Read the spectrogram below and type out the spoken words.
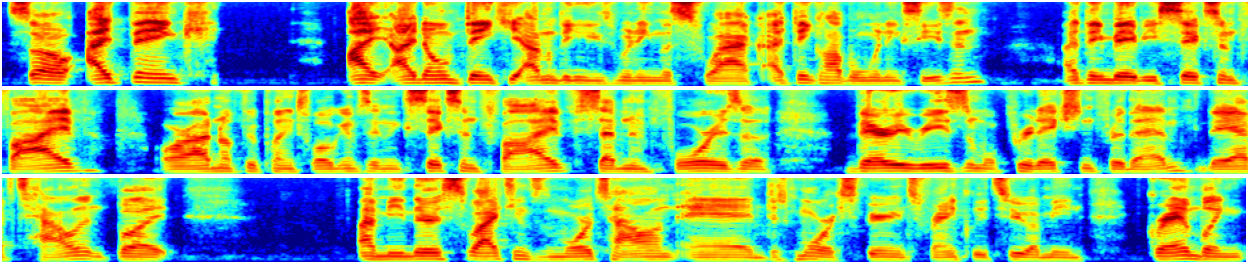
So I think, I I don't think he I don't think he's winning the SWAC. I think he'll have a winning season. I think maybe six and five, or I don't know if they're playing 12 games. I think six and five, seven and four is a very reasonable prediction for them. They have talent, but I mean, there's SWAC teams with more talent and just more experience, frankly, too. I mean, Grambling,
